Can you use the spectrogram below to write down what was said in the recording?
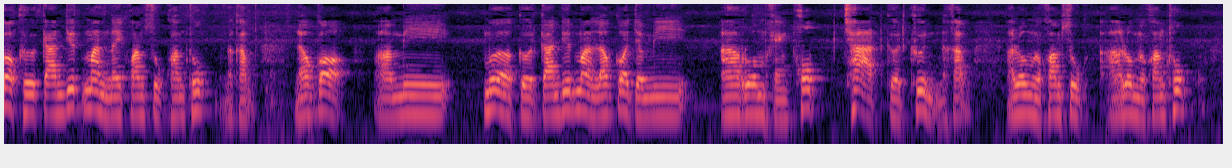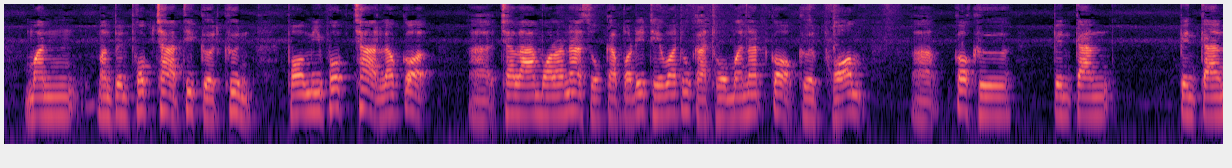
ก็คือการยึดมั่นในความสุขความทุกข์นะครับ แล้วก็มี เมื่อเกิดการยึดมั่นแล้วก็จะมีอารมณ์แห่งภพชาติเกิดขึ้นนะครับ อารมณ์แห่งความสุข อารมณ์แห่งความทุกข์มันมันเป็นภพชาติที่เกิดขึ้น พอมีภพชาติแล้วก็อ่าชรามรณะโสกปริเทวทุกขโทมนัสก็เกิดพร้อมอก็คือเป็นการเป็นการ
